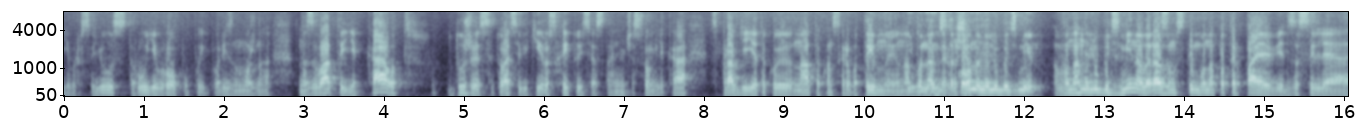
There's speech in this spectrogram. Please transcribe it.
Євросоюз, стару Європу, по- по-різному можна називати, яка от дуже ситуація, в якій розхитується останнім часом, яка справді є такою надто консервативною, І надто вона помірков- страшенно не любить змін. вона не любить змін, але разом з тим вона потерпає від засилля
